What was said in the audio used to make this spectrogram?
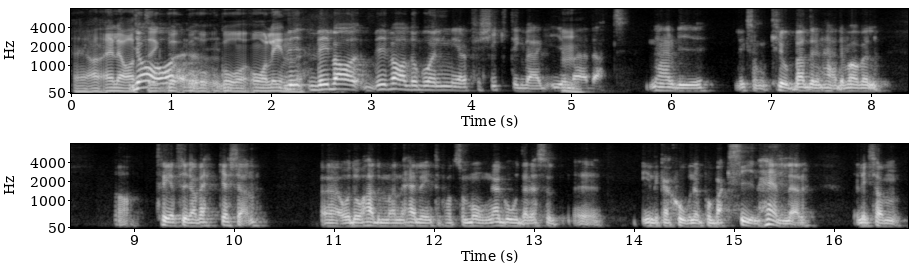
Eh, eller att ja, gå, gå, gå, all in? Vi, vi, var, vi valde att gå en mer försiktig väg i och mm. med mm. att när vi liksom klubbade den här, det var väl ja, tre, fyra veckor sedan. Eh, och då hade man heller inte fått så många goda eh, indikationer på vaccin heller. Liksom,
